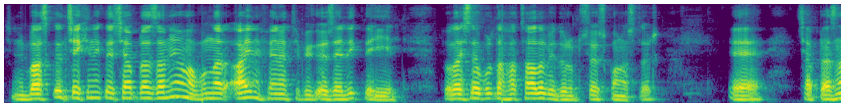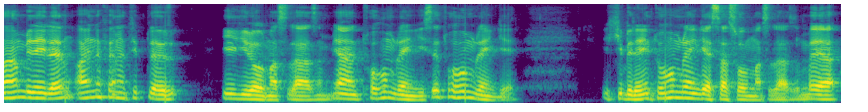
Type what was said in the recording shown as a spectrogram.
Şimdi baskın çekinikle çaprazlanıyor ama bunlar aynı fenotipik özellik değil. Dolayısıyla burada hatalı bir durum söz konusudur. Ee, çaprazlanan bireylerin aynı fenotiple ilgili olması lazım. Yani tohum rengi ise tohum rengi. İki bireyin tohum rengi esas olması lazım. Veya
